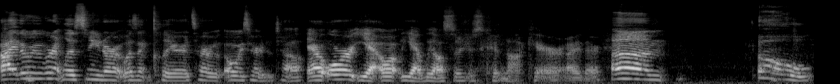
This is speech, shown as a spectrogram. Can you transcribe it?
either we weren't listening or it wasn't clear. It's hard, always hard to tell. Yeah, Or yeah. Or, yeah. We also just could not care either. Um. Oh.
